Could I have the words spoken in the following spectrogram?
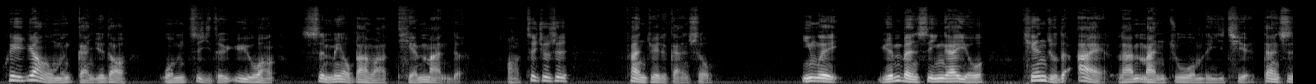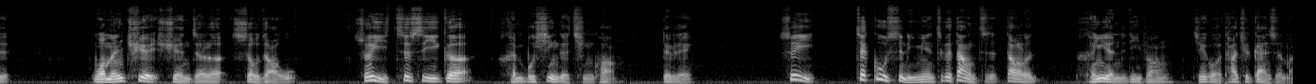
会让我们感觉到我们自己的欲望是没有办法填满的，啊，这就是犯罪的感受，因为。原本是应该由天主的爱来满足我们的一切，但是我们却选择了受造物，所以这是一个很不幸的情况，对不对？所以在故事里面，这个荡子到了很远的地方，结果他去干什么？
